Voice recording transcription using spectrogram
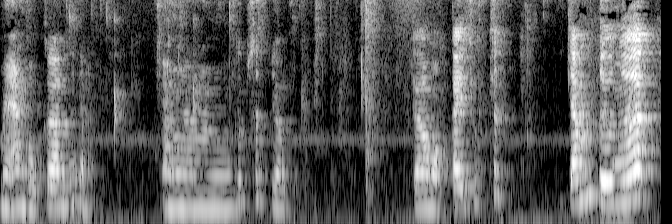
Mẹ ăn cục cơm thế nè. Ăn um, xúc xích vô. Cho một cây xúc xích. Chấm tương ớt.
